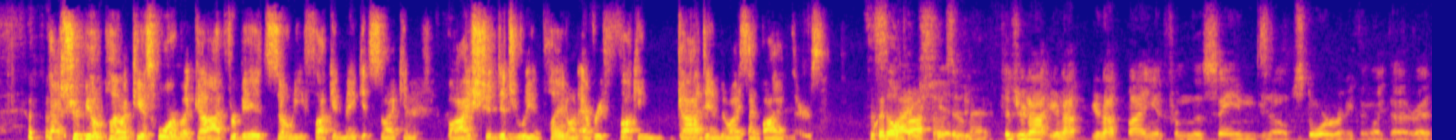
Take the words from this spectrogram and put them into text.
I should be able to play on my PS4, but God forbid Sony fucking make it so I can buy shit digitally and play it on every fucking goddamn device I buy of theirs. It's a Quit process, man. Because you're not you're not you're not buying it from the same you know store or anything like that, right?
